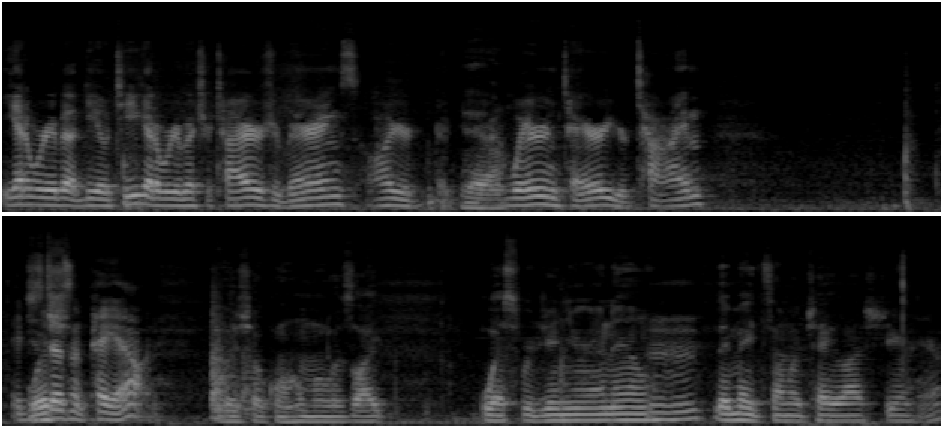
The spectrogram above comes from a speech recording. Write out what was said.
You got to worry about DOT. You got to worry about your tires, your bearings, all your Yeah. wear and tear, your time. It just Wish- doesn't pay out. I wish Oklahoma was like West Virginia right now. Mhm. They made so much hay last year. Yeah.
